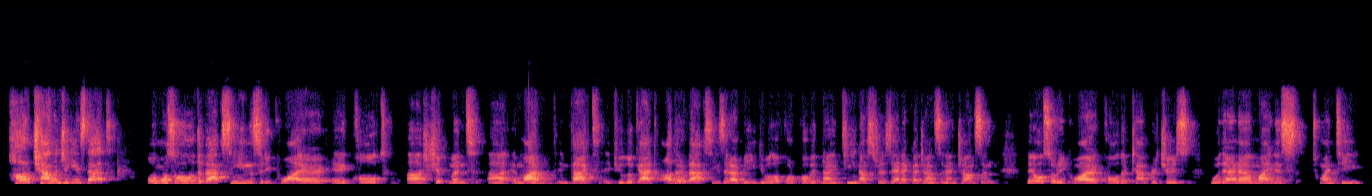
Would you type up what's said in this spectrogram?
how challenging is that? Almost all of the vaccines require a cold uh, shipment uh, environment. In fact, if you look at other vaccines that are being developed for COVID-19, AstraZeneca, Johnson and Johnson, they also require colder temperatures, Moderna minus 20.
